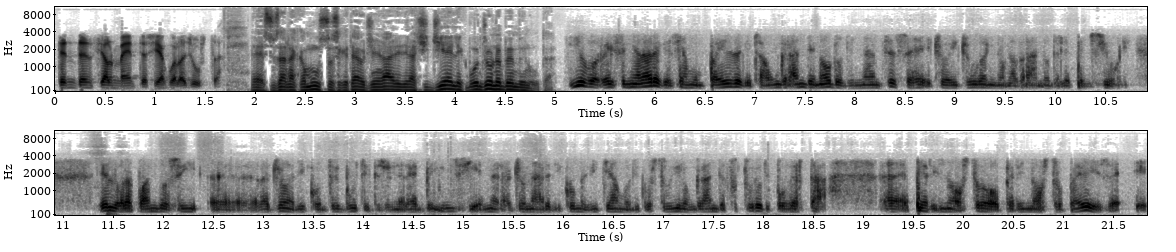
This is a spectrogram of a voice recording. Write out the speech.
tendenzialmente sia quella giusta. Eh, Susanna Camusso, segretario generale della CGL, buongiorno e benvenuta. Io vorrei segnalare che siamo un paese che ha un grande nodo dinanzi a sé, cioè i giovani non avranno delle pensioni e allora quando si eh, ragiona di contributi bisognerebbe insieme ragionare di come evitiamo di costruire un grande futuro di povertà eh, per, il nostro, per, il nostro, paese. E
